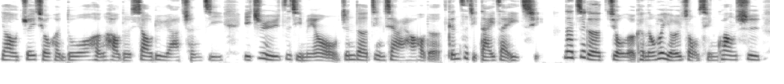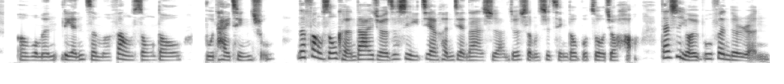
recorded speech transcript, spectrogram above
要追求很多很好的效率啊成绩，以至于自己没有真的静下来好好的跟自己待在一起。那这个久了可能会有一种情况是。呃，我们连怎么放松都不太清楚。那放松可能大家觉得这是一件很简单的事啊，就是什么事情都不做就好。但是有一部分的人，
